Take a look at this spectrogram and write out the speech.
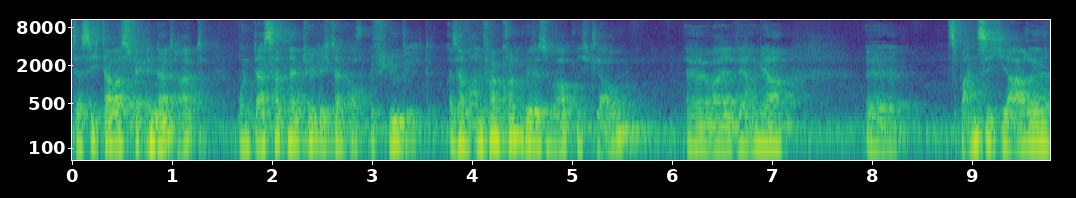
dass sich da was verändert mhm. hat. Und das hat natürlich dann auch beflügelt. Also am Anfang konnten wir das überhaupt nicht glauben, weil wir haben ja äh, 20 Jahre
